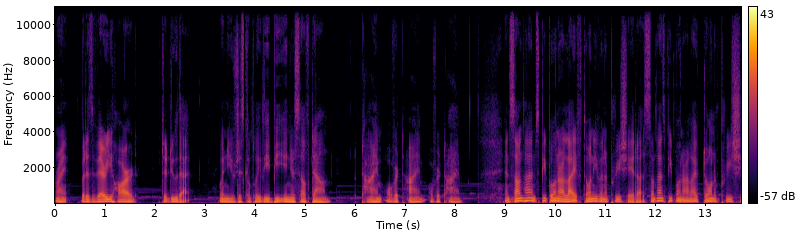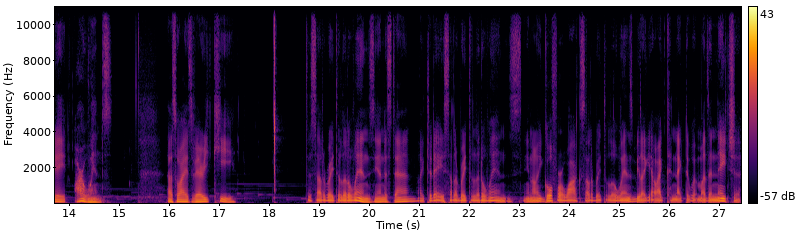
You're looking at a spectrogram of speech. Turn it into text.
Right? But it's very hard to do that when you've just completely beaten yourself down time over time over time. And sometimes people in our life don't even appreciate us. Sometimes people in our life don't appreciate our wins. That's why it's very key to celebrate the little wins. You understand? Like today, celebrate the little wins. You know, you go for a walk, celebrate the little wins. Be like, yo, I connected with Mother Nature.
